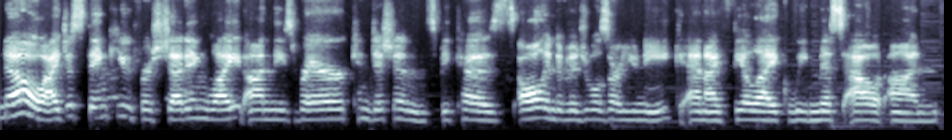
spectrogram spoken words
No, I just thank you for shedding light on these rare conditions because all individuals are unique. And I feel like we miss out on,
